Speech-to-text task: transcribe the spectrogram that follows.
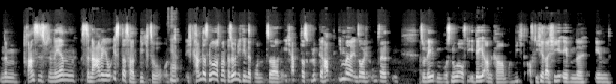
einem transdisziplinären Szenario ist das halt nicht so. Und ja. ich kann das nur aus meinem persönlichen Hintergrund sagen. Ich habe das Glück gehabt, immer in solchen Umfelden zu leben, wo es nur auf die Idee ankam und nicht auf die Hierarchieebene in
